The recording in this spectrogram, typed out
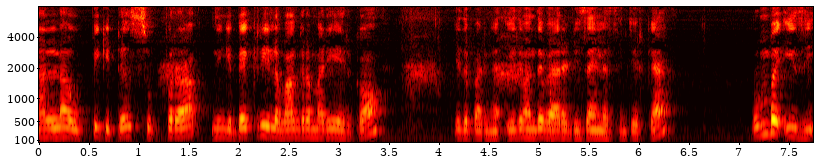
நல்லா உப்பிக்கிட்டு சூப்பராக நீங்கள் பேக்கரியில் வாங்குற மாதிரியே இருக்கும். இது பாருங்கள் இது வந்து வேறு டிசைனில் செஞ்சுருக்கேன். ரொம்ப ஈஸி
